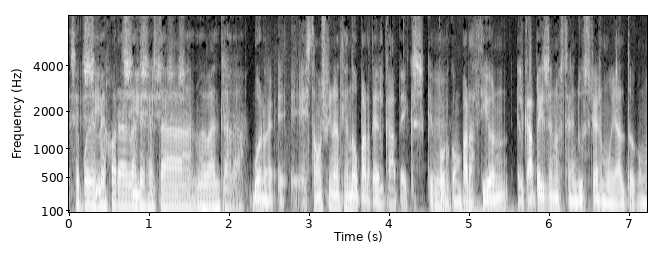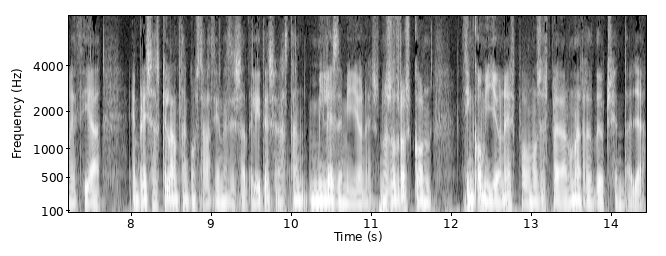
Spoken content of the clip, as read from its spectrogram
se pueden mejorar gracias a esta nueva entrada? Bueno, eh, estamos financiando parte del CAPEX, que por mm. comparación, el CAPEX de nuestra industria es muy alto. Como decía, empresas que lanzan constelaciones de satélites gastan miles de millones. Nosotros con 5 millones podemos desplegar una red de 80 ya.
